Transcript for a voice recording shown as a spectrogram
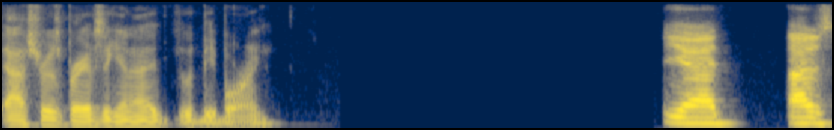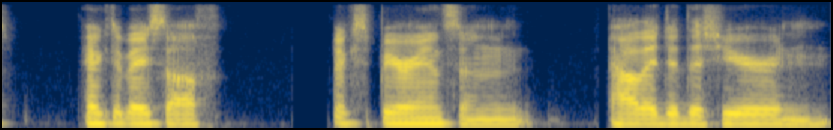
Astros Braves again. I, it would be boring. Yeah, I just picked it based off experience and how they did this year, and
